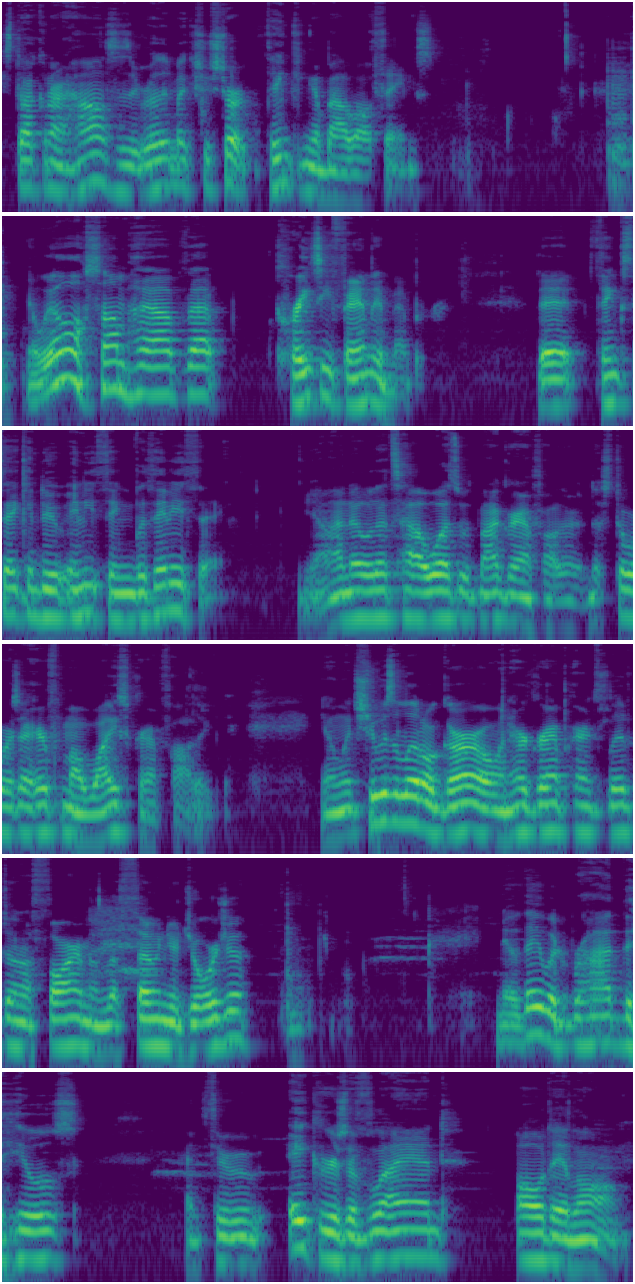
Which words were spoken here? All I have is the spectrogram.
stuck in our houses. It really makes you start thinking about all things. Know, we all some have that crazy family member that thinks they can do anything with anything. You know, I know that's how it was with my grandfather. The stories I hear from my wife's grandfather. You know, when she was a little girl and her grandparents lived on a farm in Lithonia, Georgia, you know, they would ride the hills and through acres of land all day long.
